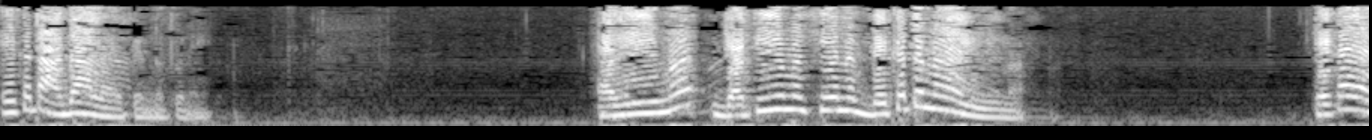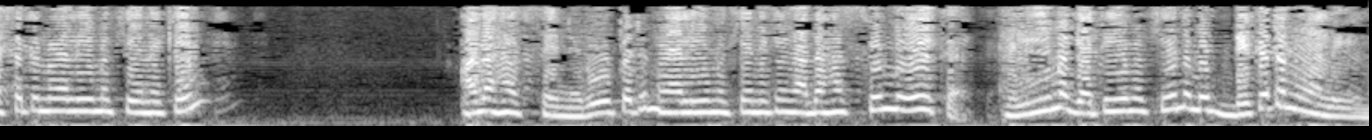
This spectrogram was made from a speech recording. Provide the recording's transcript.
ඒකට අදාළයි පෙන්වතුනේ. ඇලීම ගැටීම කියන දෙකට නොඇලීම. ඒකයි ඇසට නොඇලීම කියන එකෙන් අදහස් වෙන්නේ රූපෙට නොඇලීම කියන එකෙන් අදහස් වෙන්නේ ඒක. ඇලීම ගැටීම කියන මේ දෙකට නොඇලීම.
